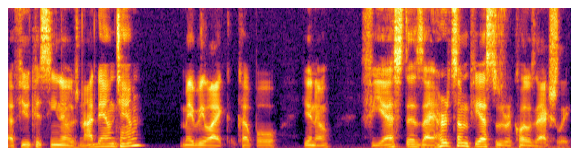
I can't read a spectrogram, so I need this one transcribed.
a few casinos not downtown, maybe like a couple, you know, fiestas. I heard some fiestas were closed actually.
